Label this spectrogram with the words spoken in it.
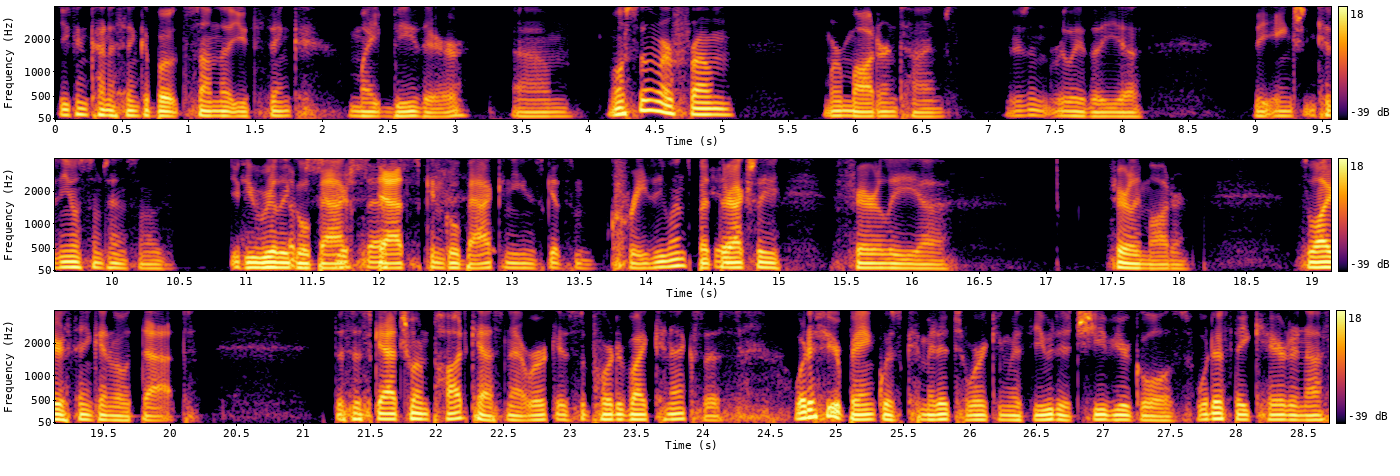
you can kind of think about some that you think might be there. Um, most of them are from more modern times. There isn't really the uh, the ancient because you know sometimes some of those if you really go back, stats. stats. can go back and you can just get some crazy ones, but they're actually fairly uh, fairly modern. So while you're thinking about that, the Saskatchewan Podcast Network is supported by Connexus. What if your bank was committed to working with you to achieve your goals? What if they cared enough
